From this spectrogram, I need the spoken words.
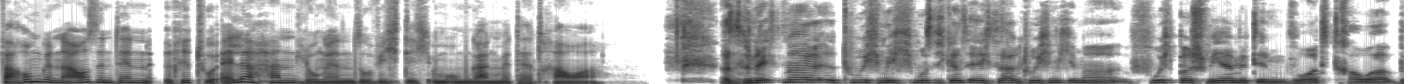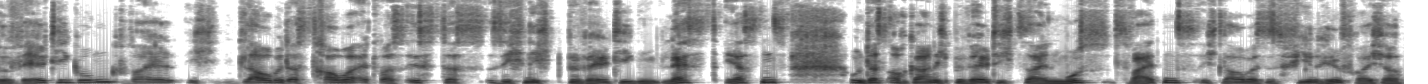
Warum genau sind denn rituelle Handlungen so wichtig im Umgang mit der Trauer? Also zunächst mal äh, tue ich mich, muss ich ganz ehrlich sagen, tue ich mich immer furchtbar schwer mit dem Wort Trauerbewältigung, weil ich glaube, dass Trauer etwas ist, das sich nicht bewältigen lässt, erstens, und das auch gar nicht bewältigt sein muss. Zweitens, ich glaube, es ist viel hilfreicher,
